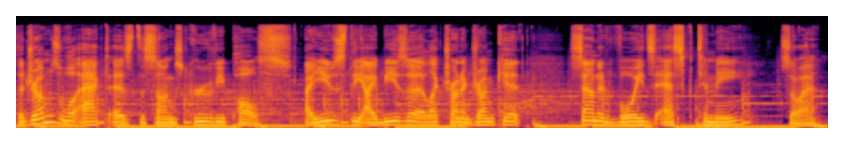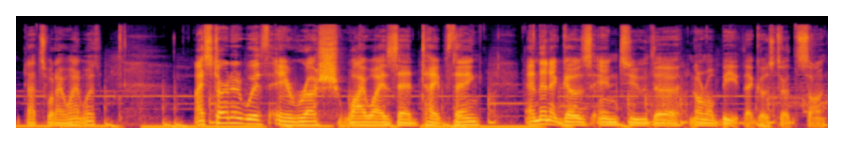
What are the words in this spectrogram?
The drums will act as the song's groovy pulse. I used the Ibiza electronic drum kit, sounded Voidz esque to me, so I, that's what I went with. I started with a Rush YYZ type thing, and then it goes into the normal beat that goes throughout the song.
